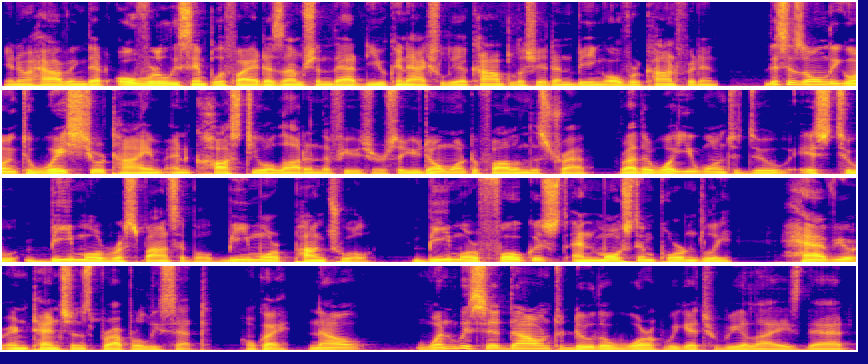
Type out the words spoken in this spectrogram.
you know having that overly simplified assumption that you can actually accomplish it and being overconfident this is only going to waste your time and cost you a lot in the future. So you don't want to fall in this trap. Rather what you want to do is to be more responsible be more punctual be more focused and most importantly have your intentions properly set okay? Now when we sit down to do the work, we get to realize that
